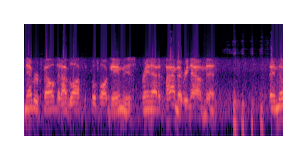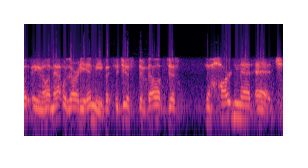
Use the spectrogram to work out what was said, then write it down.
never felt that I've lost a football game and just ran out of time every now and then. and those, you know, and that was already in me. But to just develop, just to harden that edge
